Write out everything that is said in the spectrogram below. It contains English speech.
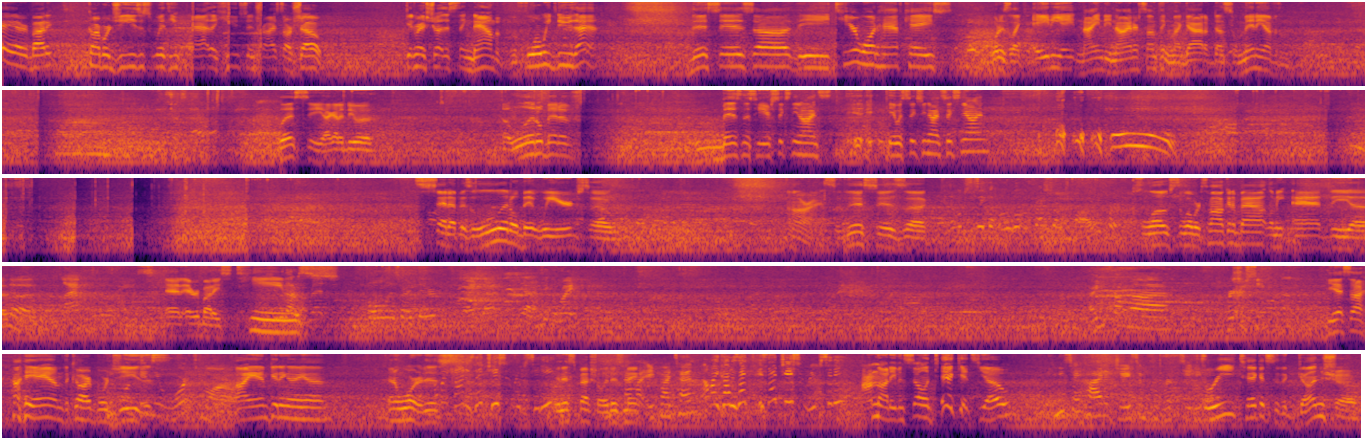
Hey, everybody. Cardboard Jesus with you at the Houston TriStar Show. Getting ready to shut this thing down, but before we do that, this is uh, the Tier 1 half case. What is it, like 88.99 or something? My God, I've done so many of them. Let's see, I gotta do a, a little bit of business here. 69, it, it, it was 69.69? Setup is a little bit weird, so. Alright, so this is uh, close to what we're talking about. Let me add the uh, add everybody's teams. pole is right there. Right that? Yeah, take a right. Are you from uh, Berkshire City? Yes, I, I am the cardboard Jesus. Getting the award tomorrow. I am getting a uh, an award. It is. Oh my god, is that Jason Rip City? it is special. It is me. Eight by ten. Oh my god, is that is that Jason Rip City? I'm not even selling tickets, yo. Can you say hi to Jason from Rip City? Free tickets to the gun show.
